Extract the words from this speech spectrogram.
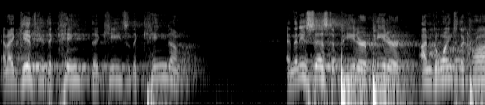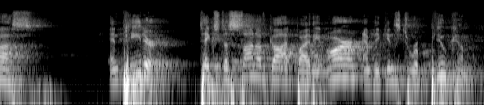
And I give you the king, the keys of the kingdom. And then he says to Peter, Peter, I'm going to the cross. And Peter takes the Son of God by the arm and begins to rebuke him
